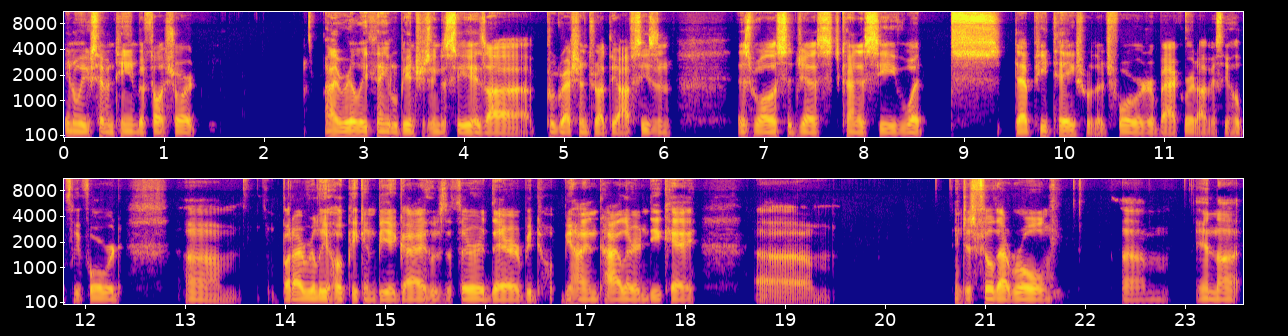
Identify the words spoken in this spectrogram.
in week 17, but fell short. I really think it'll be interesting to see his uh, progression throughout the offseason, as well as just kind of see what step he takes, whether it's forward or backward. Obviously, hopefully forward. Um, but I really hope he can be a guy who's the third there be- behind Tyler and DK, um, and just fill that role um, and not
